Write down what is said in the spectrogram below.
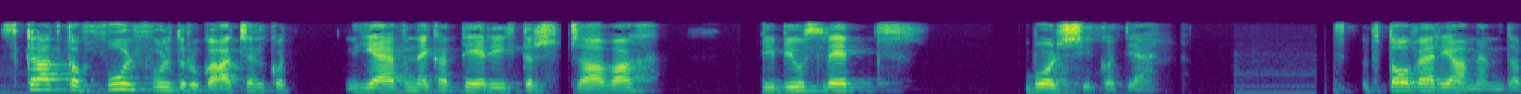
skratka ful, ful drugačen, kot je v nekaterih državah, bi bil svet boljši, kot je. V to verjamem, da,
